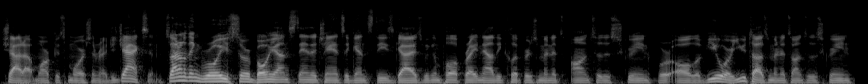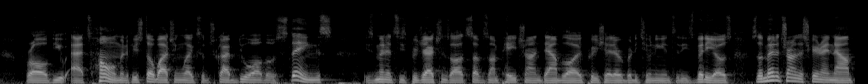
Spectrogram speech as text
Shout out Marcus Morris and Reggie Jackson. So I don't think Royce or Bojan stand a chance against these guys. We can pull up right now the Clippers minutes onto the screen for all of you, or Utah's minutes onto the screen for all of you at home. And if you're still watching, like, subscribe, do all those things these minutes, these projections, all that stuff is on Patreon down below. I appreciate everybody tuning into these videos. So the minutes are on the screen right now.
